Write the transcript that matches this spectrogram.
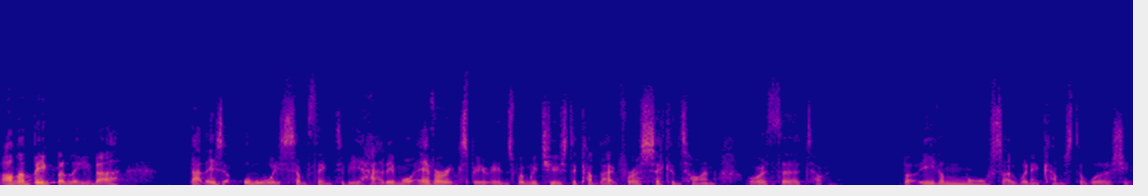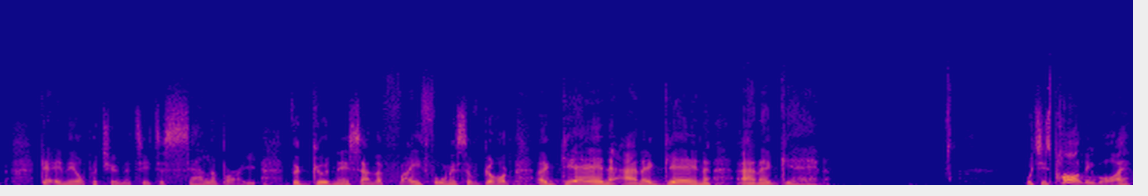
I'm a big believer that there's always something to be had in whatever experience when we choose to come back for a second time or a third time. But even more so when it comes to worship, getting the opportunity to celebrate the goodness and the faithfulness of God again and again and again. Which is partly why,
